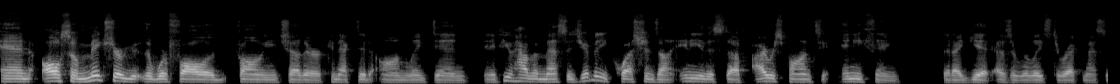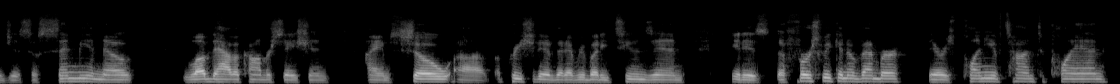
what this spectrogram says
and also make sure that we're followed following each other connected on linkedin. And if you have a message you have any questions on any of this stuff i respond to anything that i get as it relates to direct messages. So send me a note. Love to have a conversation. I am so uh, appreciative that everybody tunes in. It is the first week in november. There is plenty of time to plan.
